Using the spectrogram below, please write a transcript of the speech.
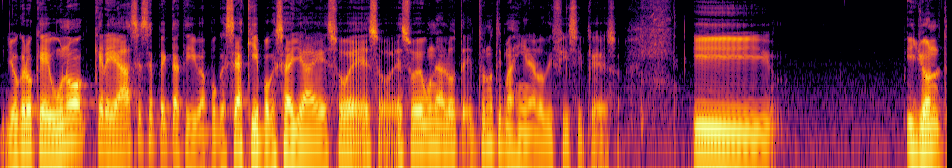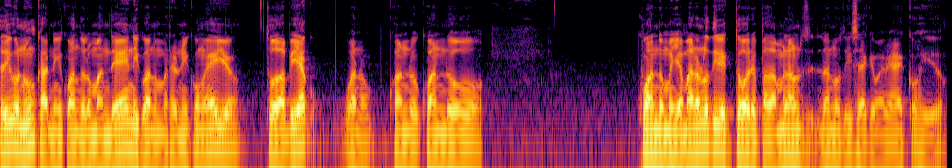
Yo creo que uno crease esa expectativa, porque sea aquí, porque sea allá, eso es eso. Eso es una... Tú no te imaginas lo difícil que es eso. Y, y yo te digo nunca, ni cuando lo mandé, ni cuando me reuní con ellos. Todavía, bueno, cuando, cuando, cuando me llamaron los directores para darme la, noticia de que me habían escogido,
